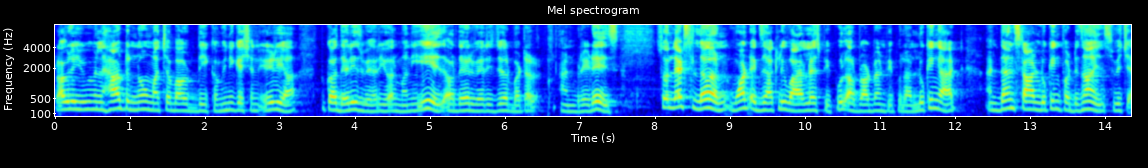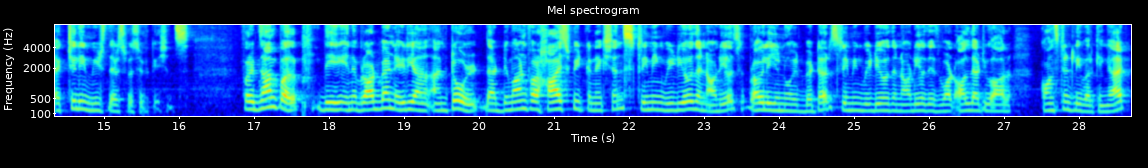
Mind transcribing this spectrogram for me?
probably you will have to know much about the communication area because there is where your money is or there where is your butter and bread is. So, let us learn what exactly wireless people or broadband people are looking at and then start looking for designs which actually meets their specifications. For example, the in a broadband area I am told that demand for high speed connections streaming videos and audios probably you know it better. Streaming videos and audios is what all that you are constantly working at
